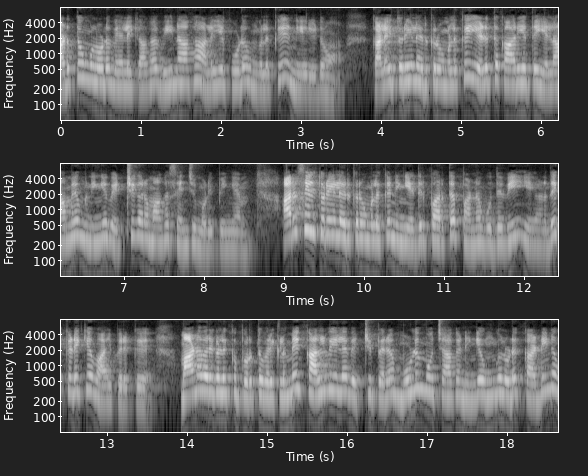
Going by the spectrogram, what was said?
அடுத்தவங்களோட வேலைக்காக வீணாக அலையக்கூட உங்களுக்கு நேரிடும். கலைத்துறையில் இருக்கிறவங்களுக்கு எடுத்த காரியத்தை எல்லாமே நீங்கள் வெற்றிகரமாக செஞ்சு முடிப்பீங்க. அரசியல் துறையில் இருக்கிறவங்களுக்கு நீங்கள் எதிர்பார்த்த பண உதவியானது கிடைக்க வாய்ப்பு இருக்குது மாணவர்களுக்கு பொறுத்த வரைக்குமே கல்வியில் வெற்றி பெற முழு மூச்சாக நீங்கள் உங்களோட கடின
